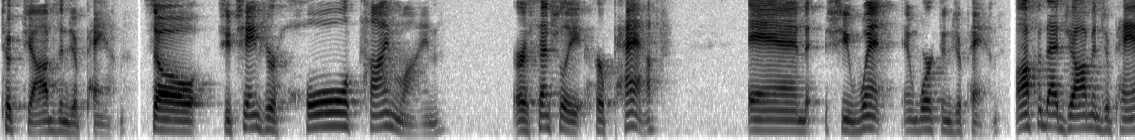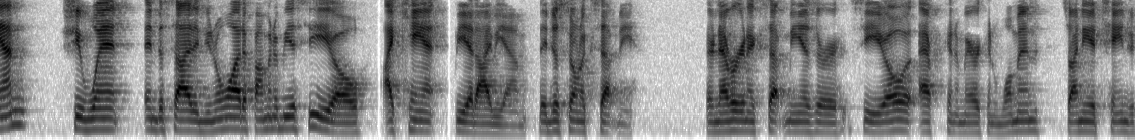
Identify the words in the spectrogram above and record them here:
took jobs in Japan. So she changed her whole timeline, or essentially her path, and she went and worked in Japan. Off of that job in Japan, she went and decided, you know what, if I'm going to be a CEO, I can't be at IBM. They just don't accept me. They're never going to accept me as their CEO, African American woman. So I need to change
